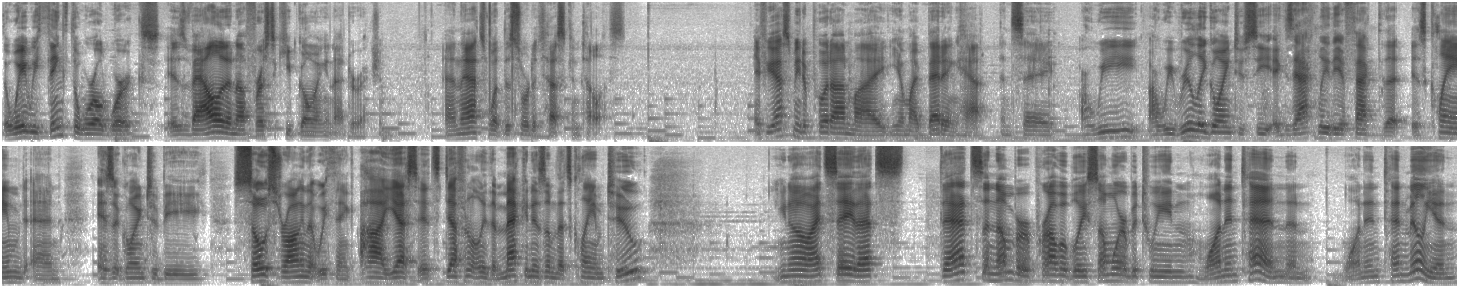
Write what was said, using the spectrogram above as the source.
the way we think the world works is valid enough for us to keep going in that direction. And that's what this sort of test can tell us. If you ask me to put on my, you know, my betting hat and say, are we, are we really going to see exactly the effect that is claimed and is it going to be so strong that we think, ah yes, it's definitely the mechanism that's claimed too? You know, I'd say that's, that's a number probably somewhere between 1 in 10 and 1 in 10 million,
